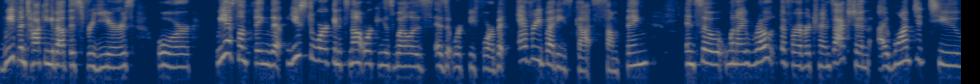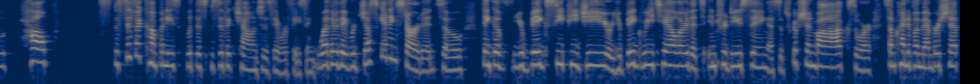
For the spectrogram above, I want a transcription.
we've been talking about this for years, or we have something that used to work and it's not working as well as, as it worked before, but everybody's got something. And so when I wrote the Forever Transaction, I wanted to help specific companies with the specific challenges they were facing, whether they were just getting started. So think of your big CPG or your big retailer that's introducing a subscription box or some kind of a membership.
